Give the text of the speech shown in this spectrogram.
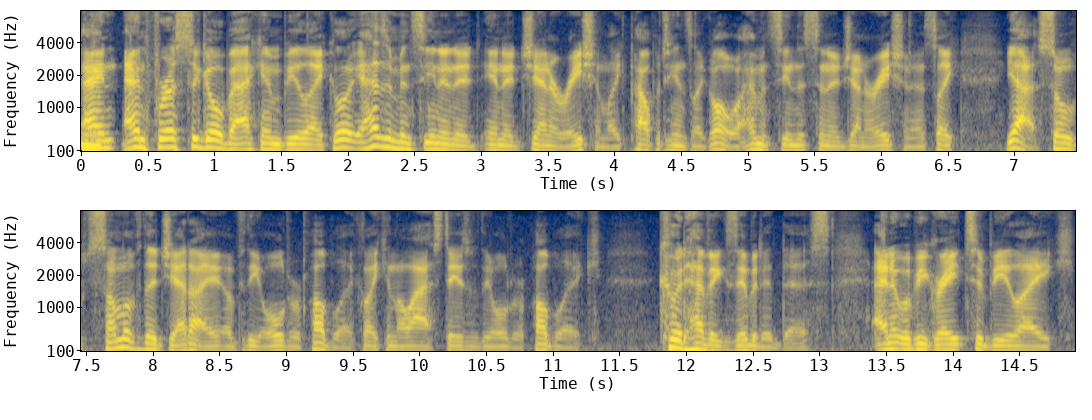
and and for us to go back and be like, look, it hasn't been seen in a in a generation. Like Palpatine's like, oh, I haven't seen this in a generation. it's like, yeah, so some of the Jedi of the Old Republic, like in the last days of the Old Republic, could have exhibited this, and it would be great to be like,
